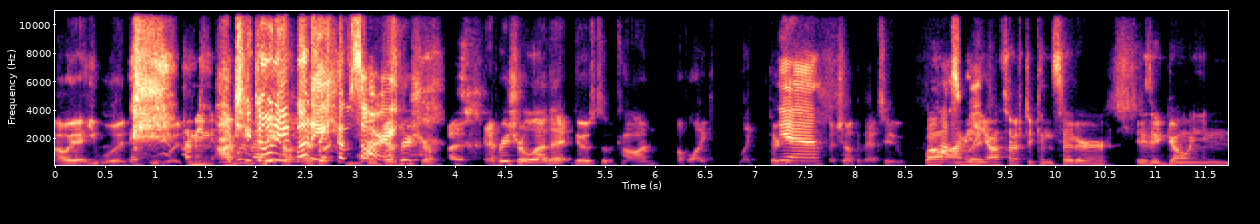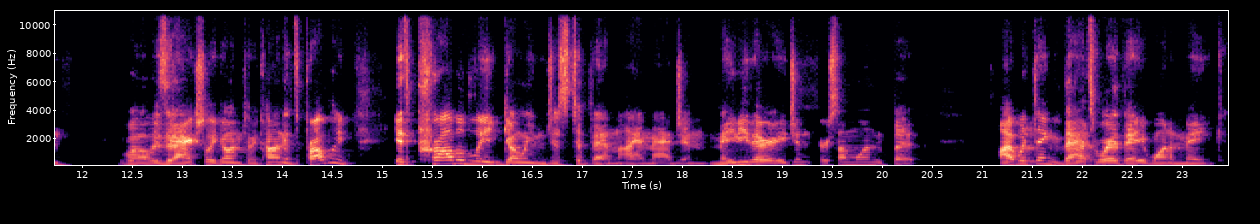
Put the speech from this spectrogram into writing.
Oh yeah, he would. He would. I mean, I would You imagine- don't need I'm- I'm money pretty- i'm sorry I'm pretty sure, But- and I'm pretty sure a lot of that goes to the con of like, like they're Yeah. getting a chunk of that too. Well, I mean, you also have to consider: is it going? Well, is it actually going to the con? It's probably, it's probably going just to them. I imagine, maybe their agent or someone, but I would think that's where they want to make,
